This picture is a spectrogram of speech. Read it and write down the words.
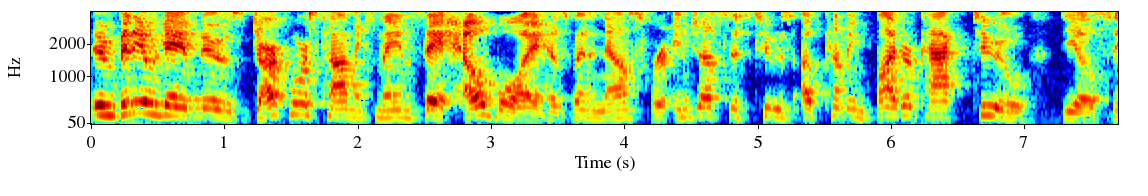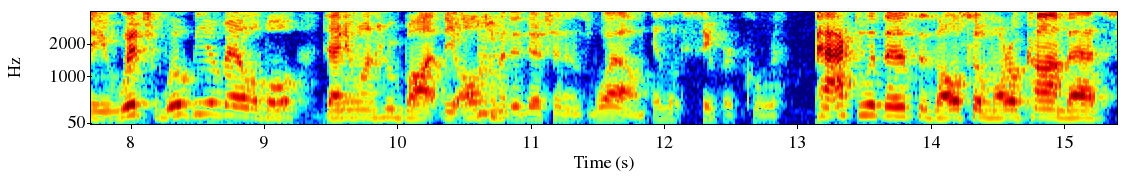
In video game news, Dark Horse Comics mainstay Hellboy has been announced for Injustice 2's upcoming Fighter Pack 2 DLC, which will be available to anyone who bought the Ultimate Edition as well. It looks super cool. Packed with this is also Mortal Kombat's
